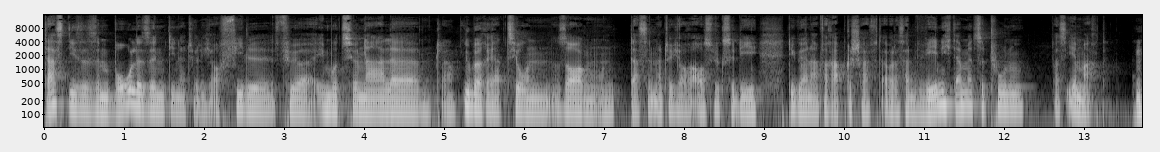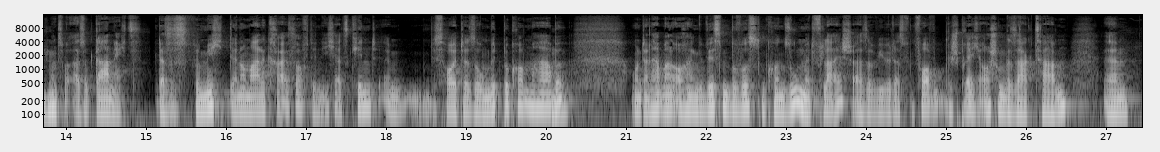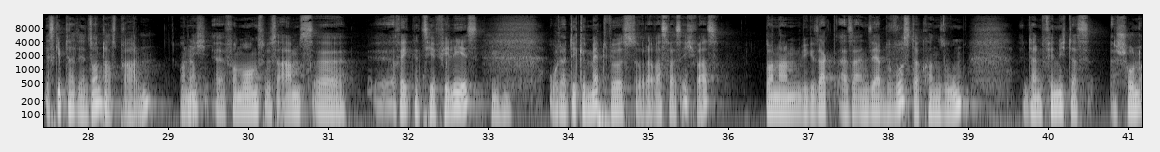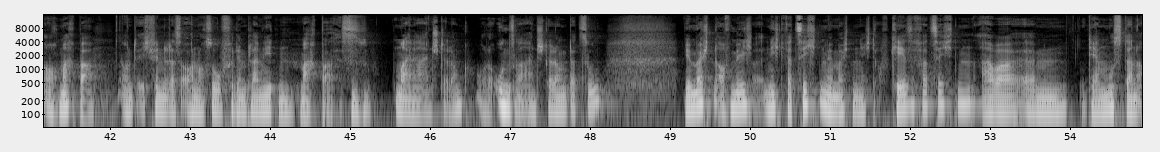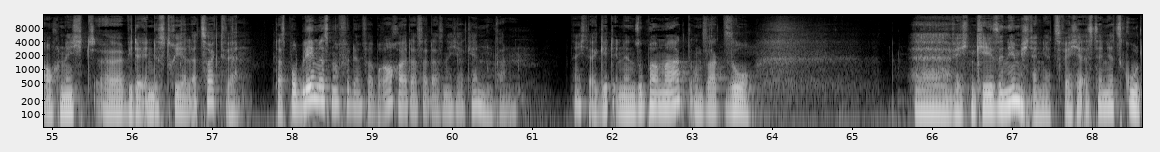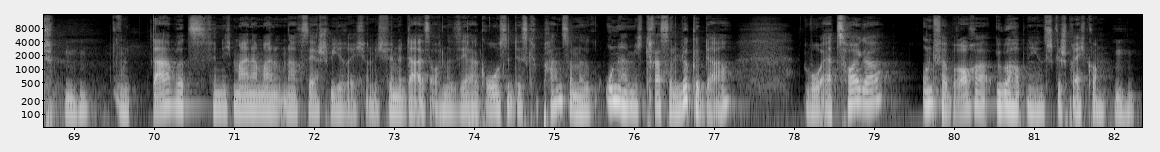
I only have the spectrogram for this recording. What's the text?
das diese Symbole sind, die natürlich auch viel für emotionale Klar. Überreaktionen sorgen. Und das sind natürlich auch Auswüchse, die, die gehören einfach abgeschafft. Aber das hat wenig damit zu tun, was ihr macht. Mhm. Und zwar also gar nichts. Das ist für mich der normale Kreislauf, den ich als Kind ähm, bis heute so mitbekommen habe. Mhm. Und dann hat man auch einen gewissen bewussten Konsum mit Fleisch, also wie wir das im Vorgespräch auch schon gesagt haben. Ähm, es gibt halt den Sonntagsbraten und ja. nicht äh, von morgens bis abends äh, regnet es hier Filets mhm. oder dicke Mettwürste oder was weiß ich was, sondern wie gesagt, also ein sehr bewusster Konsum, dann finde ich das schon auch machbar. Und ich finde das auch noch so für den Planeten machbar ist. Mhm. Meine Einstellung oder unsere Einstellung dazu. Wir möchten auf Milch nicht verzichten, wir möchten nicht auf Käse verzichten, aber ähm, der muss dann auch nicht äh, wieder industriell erzeugt werden. Das Problem ist nur für den Verbraucher, dass er das nicht erkennen kann. Nicht? Er geht in den Supermarkt und sagt so, äh, welchen Käse nehme ich denn jetzt? Welcher ist denn jetzt gut? Mhm. Und da wird's, finde ich, meiner Meinung nach sehr schwierig. Und ich finde, da ist auch eine sehr große Diskrepanz und eine unheimlich krasse Lücke da, wo Erzeuger und Verbraucher überhaupt nicht ins Gespräch kommen. Mhm.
